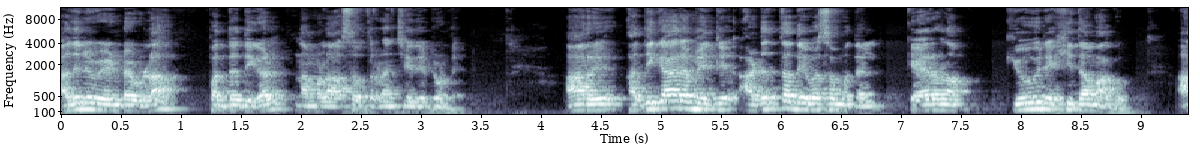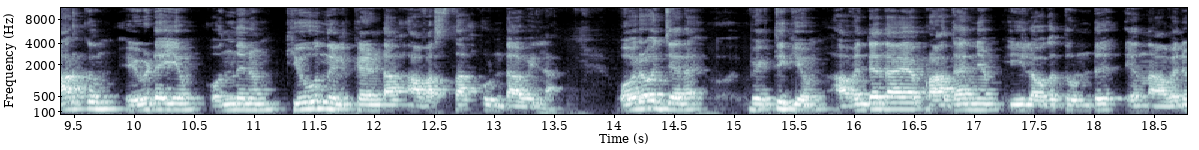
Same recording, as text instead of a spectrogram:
അതിനു അതിനുവേണ്ടിയുള്ള പദ്ധതികൾ നമ്മൾ ആസൂത്രണം ചെയ്തിട്ടുണ്ട്. ആറ് അധികാരമേറ്റ് അടുത്ത ദിവസം മുതൽ കേരളം ക്യൂ രഹിതമാകും. ആർക്കും എവിടെയും ഒന്നിനും ക്യൂ നിൽക്കേണ്ട അവസ്ഥ ഉണ്ടാവില്ല. ഓരോ ജന വ്യക്തിക്കും അവന്റെതായ പ്രാധാന്യം ഈ ലോകത്തുണ്ട് എന്ന് അവന്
